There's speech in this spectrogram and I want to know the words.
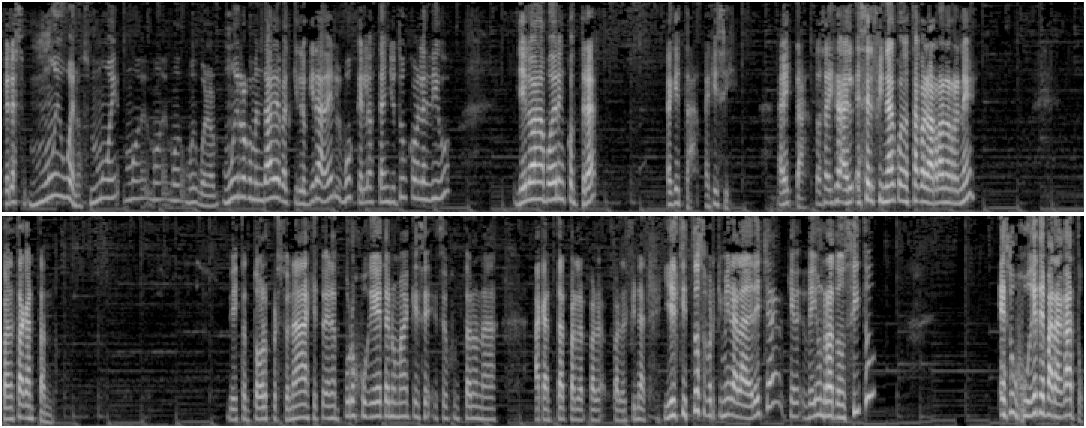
pero es muy bueno, es muy, muy, muy, muy, muy bueno. Muy recomendable para el que lo quiera ver, búsquenlo, está en YouTube, como les digo. Y ahí lo van a poder encontrar. Aquí está, aquí sí. Ahí está. Entonces ahí es el final cuando está con la rana René. Cuando está cantando. Y ahí están todos los personajes, eran puros juguetes nomás que se, juntaron a, cantar para, para, el final. Y es chistoso porque mira a la derecha, que veis un ratoncito, es un juguete para gato.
